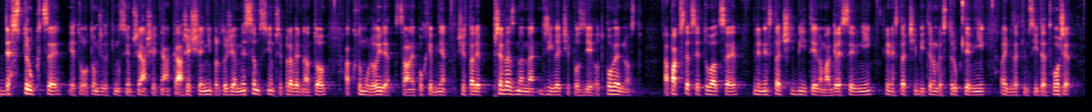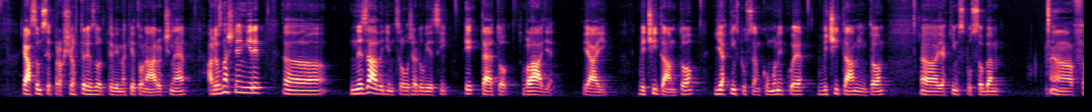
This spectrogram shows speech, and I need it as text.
destrukci, je to o tom, že taky musíme přinášet nějaká řešení, protože my se musíme připravit na to, a k tomu dojde zcela nepochybně, že tady převezmeme dříve či později odpovědnost. A pak jste v situaci, kdy nestačí být jenom agresivní, kdy nestačí být jenom destruktivní, ale kdy taky musíte tvořit. Já jsem si prošel ty rezorty, vím, jak je to náročné a do značné míry uh, nezávidím celou řadu věcí i této vládě. Já ji vyčítám to, jakým způsobem komunikuje, vyčítám jim to, uh, jakým způsobem v,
